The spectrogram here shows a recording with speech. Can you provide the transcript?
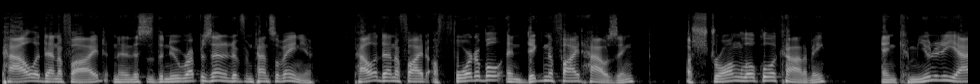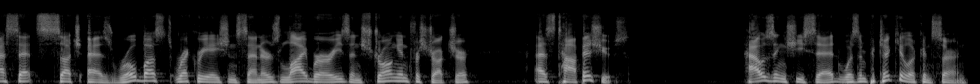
Powell identified, and this is the new representative from Pennsylvania, Powell identified affordable and dignified housing, a strong local economy, and community assets such as robust recreation centers, libraries, and strong infrastructure as top issues. Housing, she said, was in particular concern.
